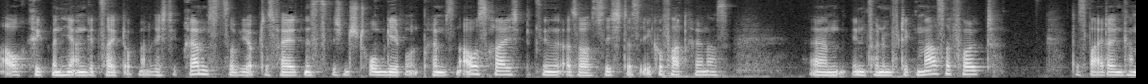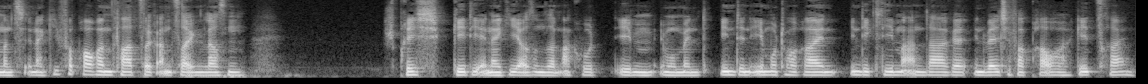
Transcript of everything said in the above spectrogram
Auch kriegt man hier angezeigt, ob man richtig bremst, sowie ob das Verhältnis zwischen Stromgeber und Bremsen ausreicht, beziehungsweise also aus Sicht des Eco-Fahrtrainers ähm, in vernünftigem Maß erfolgt. Des Weiteren kann man sich Energieverbrauch im Fahrzeug anzeigen lassen, Sprich, geht die Energie aus unserem Akku eben im Moment in den E-Motor rein, in die Klimaanlage, in welche Verbraucher geht's rein.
